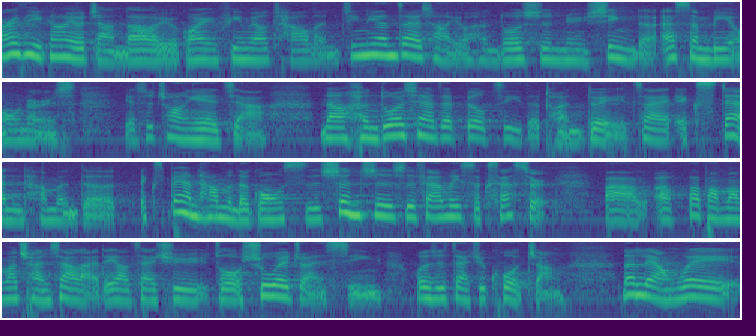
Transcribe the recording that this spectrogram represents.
Artie 刚刚有讲到有关于 female talent，今天在场有很多是女性的 SMB owners，也是创业家。那很多现在在 build 自己的团队，在 extend 他们的 expand 他们的公司，甚至是 family successor，把呃爸爸妈妈传下来的要再去做数位转型，或者是再去扩张。那两位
